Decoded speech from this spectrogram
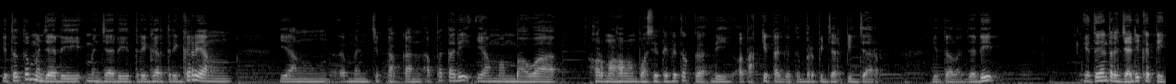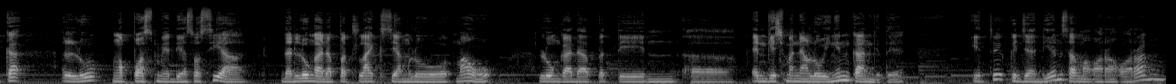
Itu tuh menjadi menjadi trigger-trigger yang yang menciptakan apa tadi yang membawa hormon-hormon positif itu ke di otak kita gitu berpijar-pijar gitu loh. Jadi itu yang terjadi ketika lu ngepost media sosial dan lu nggak dapet likes yang lu mau lu nggak dapetin uh, engagement yang lu inginkan gitu ya itu kejadian sama orang-orang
